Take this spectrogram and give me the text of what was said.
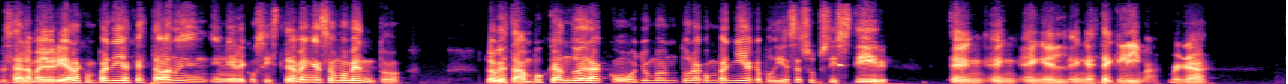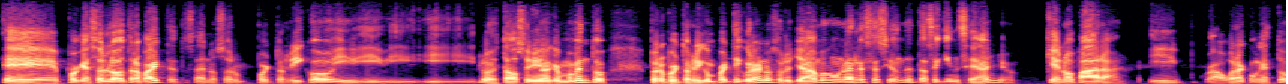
o sea, la mayoría de las compañías que estaban en, el ecosistema en ese momento, lo que estaban buscando era cómo yo monto una compañía que pudiese subsistir en, en- en el, en este clima, ¿verdad? Eh, porque eso es la otra parte, o sea, nosotros, Puerto Rico y, y- y los Estados Unidos en aquel momento, pero Puerto Rico en particular, nosotros llevamos una recesión desde hace 15 años, que no para, y ahora con esto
